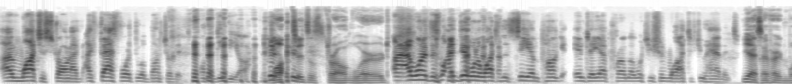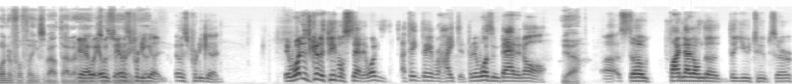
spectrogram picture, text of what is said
I watch it strong. I, I fast forward through a bunch of it on the DVR. watch is a strong word. I I wanted this. I did want to watch the CM Punk MJF promo, which you should watch if you haven't. Yes, I've heard wonderful things about that. Yeah, it was it was very pretty good. It was pretty good. It wasn't as good as people said. It wasn't. I think they overhyped it, but it wasn't bad at all. Yeah. Uh, so find that on the the YouTube, sir.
